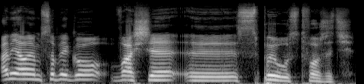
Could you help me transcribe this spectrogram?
A miałem sobie go właśnie yy, z pyłu stworzyć.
